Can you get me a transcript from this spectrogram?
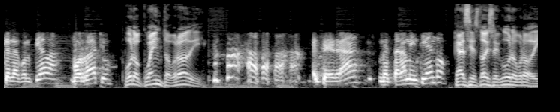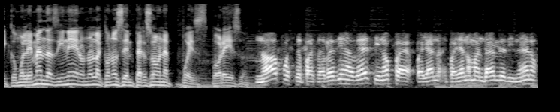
que la golpeaba, borracho. Puro cuento, Brody. ¿Será? ¿Me estará mintiendo? Casi estoy seguro, Brody. Como le mandas dinero, no la conoce en persona, pues por eso. No, pues para saber de una vez, si no, para ya, no- pa' ya no mandarle dinero.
